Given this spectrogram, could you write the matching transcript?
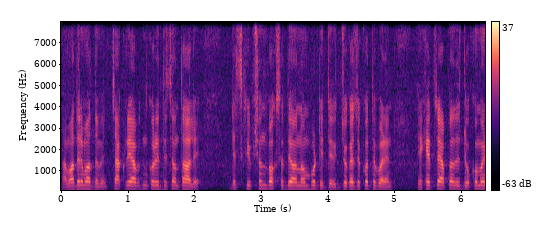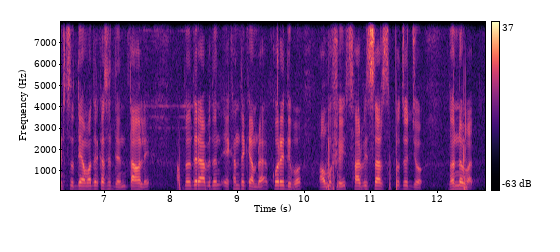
আমাদের মাধ্যমে চাকরি আবেদন করে দিতে চান তাহলে ডেসক্রিপশন বক্সে দেওয়া নম্বরটিতে যোগাযোগ করতে পারেন। এক্ষেত্রে আপনাদের ডকুমেন্টস যদি আমাদের কাছে দেন, তাহলে আপনাদের আবেদন এখান থেকে আমরা করে দিব। অবশ্যই সার্ভিস চার্জ প্রযোজ্য। ধন্যবাদ।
